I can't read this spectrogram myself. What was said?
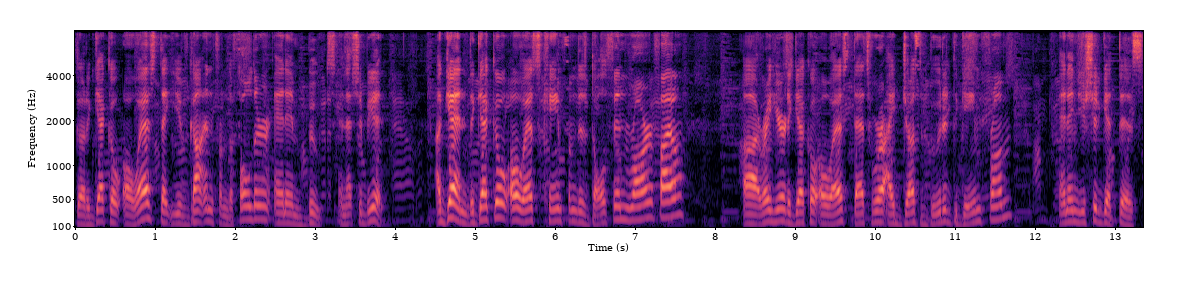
go to Gecko OS that you've gotten from the folder, and then boot, and that should be it. Again, the Gecko OS came from this Dolphin RAR file, uh, right here, the Gecko OS, that's where I just booted the game from, and then you should get this.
